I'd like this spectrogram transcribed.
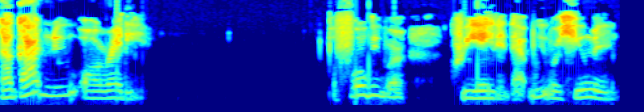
Now, God knew already before we were created that we were human.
